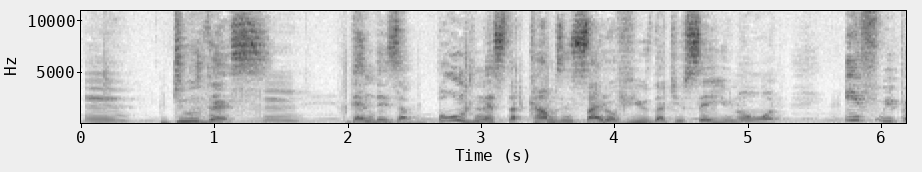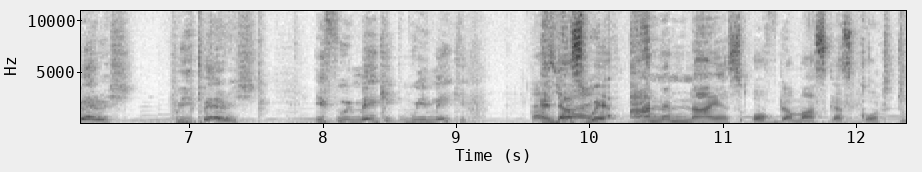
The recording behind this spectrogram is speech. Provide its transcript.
Mm. do this, then there's a boldness that comes inside of you that you say, you know what? If we perish, we perish. If we make it, we make it. That's and that's right. where Ananias of Damascus got to.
